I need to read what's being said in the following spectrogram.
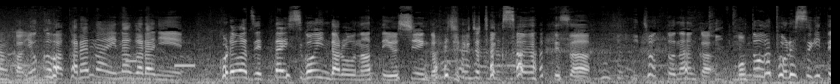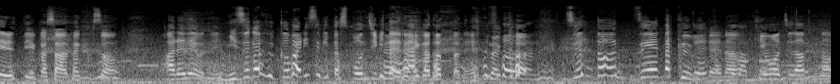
なんかよくわからないながらにこれは絶対すごいんだろうなっていうシーンがめちゃくちゃたくさんあってさ ちょっとなんか元が取れすぎてるっていうかさなんかさあれだよね水が含まりすぎたスポンジみたいな映画だったね。なんかずっと贅沢みたいな気持ちだった。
